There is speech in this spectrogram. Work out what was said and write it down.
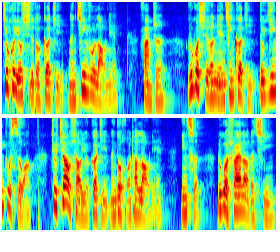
就会有许多个体能进入老年。反之，如果许多年轻个体都因故死亡，就较少有个体能够活到老年。因此，如果衰老的起因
